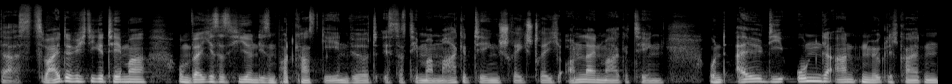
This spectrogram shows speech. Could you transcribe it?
Das zweite wichtige Thema, um welches es hier in diesem Podcast gehen wird, ist das Thema Marketing, Schrägstrich, Online-Marketing und all die ungeahnten Möglichkeiten,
